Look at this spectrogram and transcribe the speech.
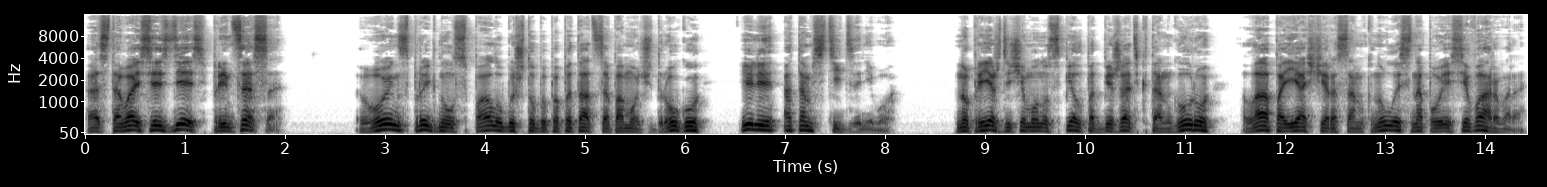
«Оставайся здесь, принцесса!» Воин спрыгнул с палубы, чтобы попытаться помочь другу или отомстить за него. Но прежде чем он успел подбежать к Тангуру, лапа ящера сомкнулась на поясе варвара,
